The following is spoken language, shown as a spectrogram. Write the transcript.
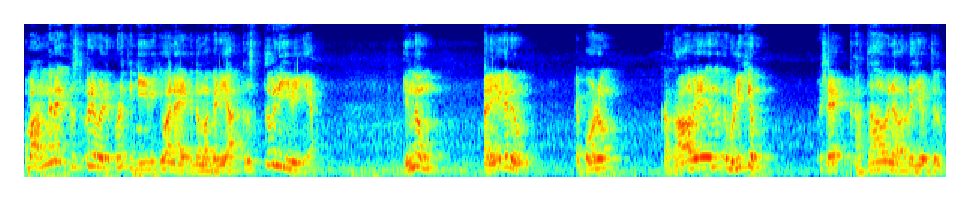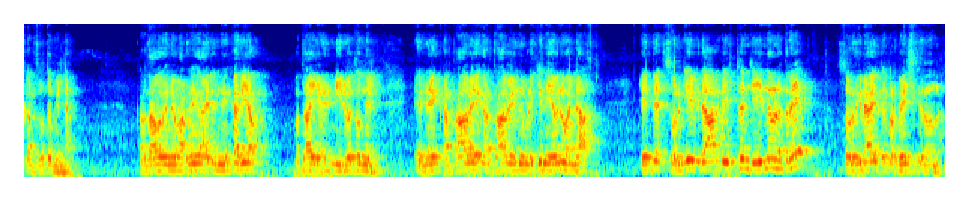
അപ്പോൾ അങ്ങനെ ക്രിസ്തുവിനെ വെളിപ്പെടുത്തി ജീവിക്കുവാനായിട്ട് നമുക്ക് കഴിയുക ക്രിസ്തുവിന് ജീവിക്കുക. ഇന്നും അനേകരും എപ്പോഴും കർത്താവെ എന്ന് വിളിക്കും. പക്ഷേ കർത്താവിന് അവരുടെ ജീവിതത്തിൽ കർത്തൃത്വമില്ല. കർത്താവ് തന്നെ പറഞ്ഞ കാര്യം നിങ്ങൾക്കറിയാം. പത്തായി ഏഴിന്റെ ഇരുപത്തൊന്നിൽ എന്നെ കർത്താവേ കർത്താവേ എന്ന് വിളിക്കുന്ന ഏവനുമല്ല. എന്റെ സ്വർഗീയ പിതാവിന്റെ ഇഷ്ടം ചെയ്യുന്നവനത്രേ സ്വർഗീരായത്തിൽ പ്രവേശിക്കുന്നതെന്നാണ്.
